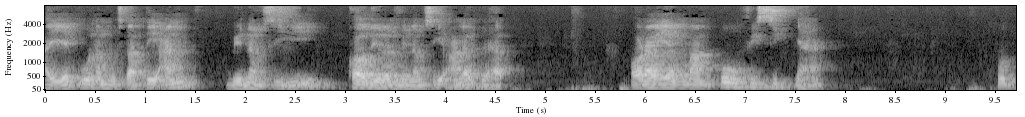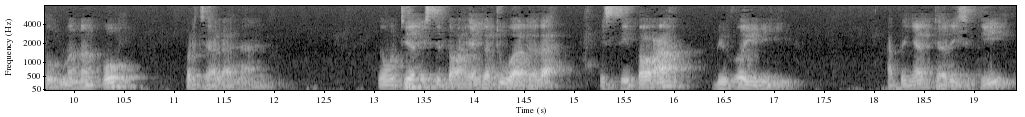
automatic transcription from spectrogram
ayyakuna mustati'an binafsihi qadiran binafsihi ala dhahab orang yang mampu fisiknya untuk menempuh perjalanan Kemudian istitoah yang kedua adalah istitoah bi Artinya dari segi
